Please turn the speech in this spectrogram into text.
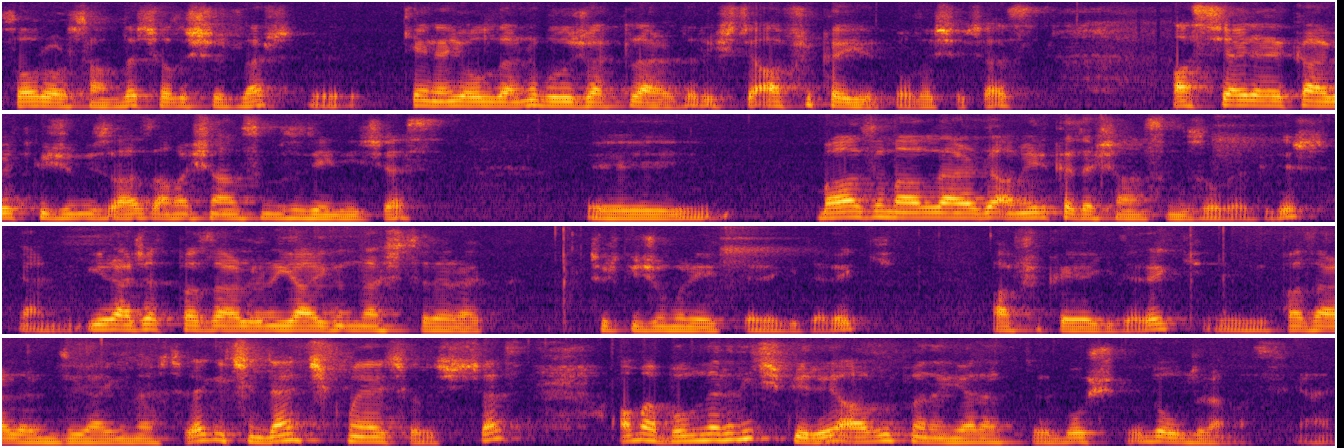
zor ortamda çalışırlar. E, gene yollarını bulacaklardır. İşte Afrika'yı dolaşacağız. Asya ile rekabet gücümüz az ama şansımızı deneyeceğiz. Bazı mallarda Amerika'da şansımız olabilir. Yani ihracat pazarlarını yaygınlaştırarak, Türkiye Cumhuriyetlere giderek, Afrika'ya giderek e, pazarlarımızı yaygınlaştırarak içinden çıkmaya çalışacağız. Ama bunların hiçbiri Avrupa'nın yarattığı boşluğu dolduramaz. Yani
